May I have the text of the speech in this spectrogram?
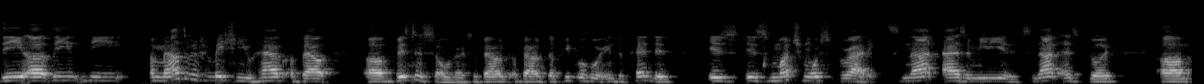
The, uh, the, the amount of information you have about uh, business owners, about, about the people who are independent, is, is much more sporadic. It's not as immediate, it's not as good. Um,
